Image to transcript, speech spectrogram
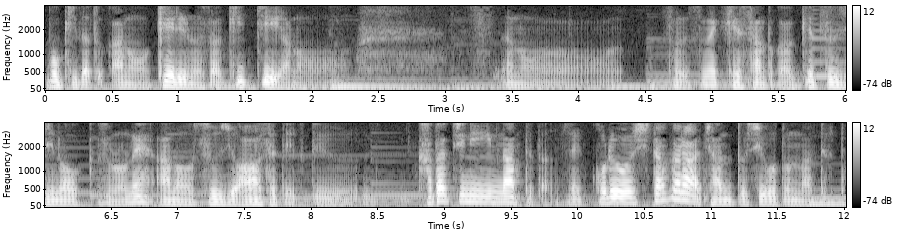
簿記だとか、あの、経理の人はきっちり、あの、あの、そうですね、決算とか月次の、そのね、あの、数字を合わせていくという形になってたんですね。これをしたからちゃんと仕事になってると。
